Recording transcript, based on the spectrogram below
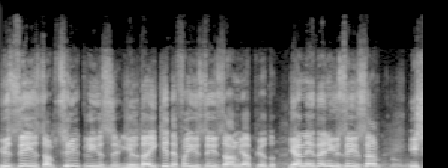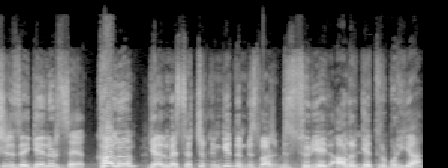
%100 zam. Sürekli yüzde, yılda iki defa %100 zam yapıyordu. Ya neden %100 zam? İşinize gelirse kalın. Gelmezse çıkın gidin biz, biz Suriyeli alır getir buraya.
